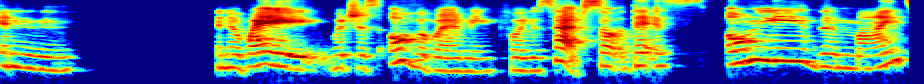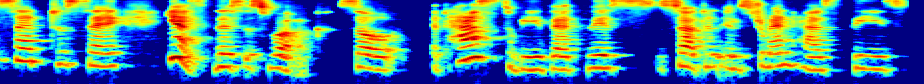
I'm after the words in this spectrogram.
in in a way which is overwhelming for yourself. So there is only the mindset to say, yes, this is work. So it has to be that this certain instrument has these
